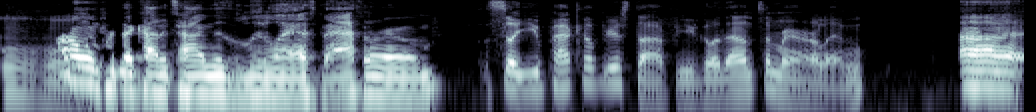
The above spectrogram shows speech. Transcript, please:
I don't Mhm. want to put that kind of time in this little ass bathroom. So you pack up your stuff. You go down to Maryland. Uh,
